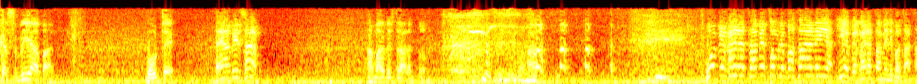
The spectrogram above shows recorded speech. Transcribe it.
کسبی آباد۔ وہ اٹھے۔ اے امیر صاحب! ہمارا بستر الگ کرو۔ وہ بغیرت ہمیں تم نے بتایا نہیں یہ بغیرت ہمیں نہیں بتاتا۔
